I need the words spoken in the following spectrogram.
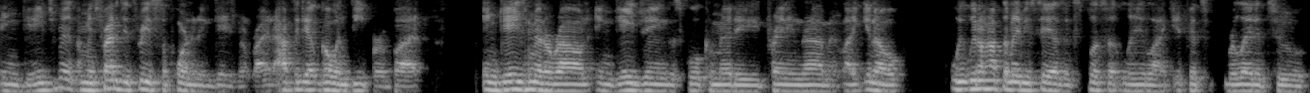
engagement. I mean, strategy three is support and engagement, right? I have to get going deeper, but engagement around engaging the school committee, training them, and like you know, we, we don't have to maybe say as explicitly like if it's related to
